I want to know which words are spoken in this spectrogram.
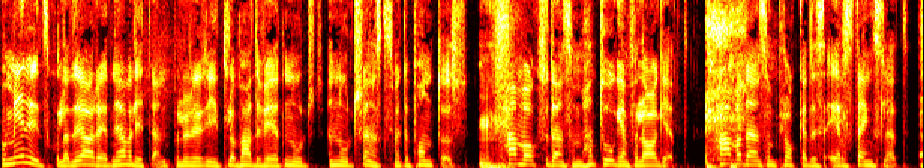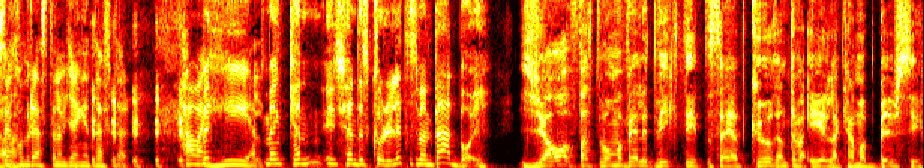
På min ridskola där jag red när jag var liten, på Luleå ridklubb, hade vi ett nord, en nordsvensk som heter Pontus. Mm. Han var också den som, han tog en för laget. Han var den som plockade elstängslet. Sen Ja. kom resten av gänget efter. Han var helt... Men kan, kändes Kurre lite som en bad boy? Ja, fast det var väldigt viktigt att säga att Kurre inte var elak, han var busig.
